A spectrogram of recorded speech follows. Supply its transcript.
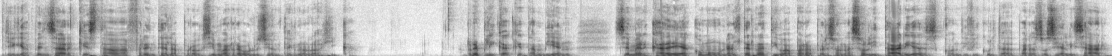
llegué a pensar que estaba frente a la próxima revolución tecnológica. Réplica que también se mercadea como una alternativa para personas solitarias, con dificultad para socializar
